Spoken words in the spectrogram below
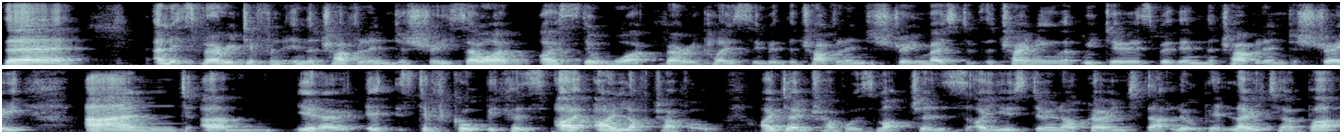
the and it's very different in the travel industry. So I, I still work very closely with the travel industry. Most of the training that we do is within the travel industry. And, um, you know, it's difficult because I, I love travel. I don't travel as much as I used to, and I'll go into that a little bit later. But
